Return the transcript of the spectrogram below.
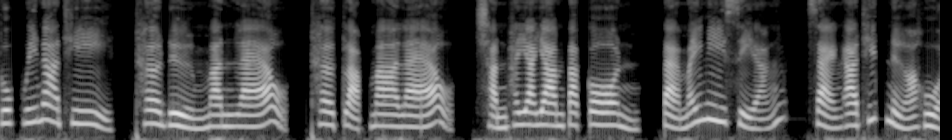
ทุกวินาที เธอดื่มมันแล้ว เธอกลับมาแล้ว ฉันพยายามตะโกน แต่ไม่มีเสียง แสงอาทิตย์เหนือหัว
